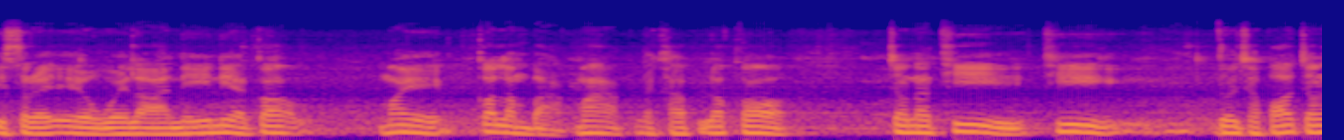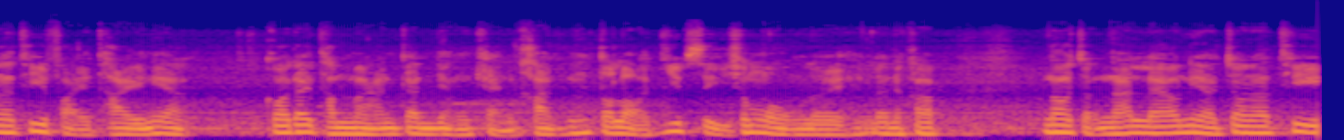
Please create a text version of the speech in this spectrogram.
อิสราเอลเวลานี้เนี่ยก็ไม่ก็ลำบากมากนะครับ แล้วก็เจ้าหน้าที่ที่โดยเฉพาะเจ้าหน้าที่ฝ่ายไทยเนี่ยก็ได้ทำงานกันอย่างแข่งขันตลอด 24 ชั่วโมงเลยแล้วนะครับ นอกจากนั้นแล้วเนี่ยเจ้าหน้าที่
